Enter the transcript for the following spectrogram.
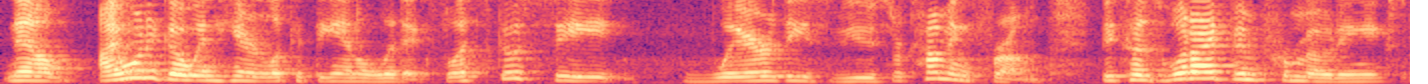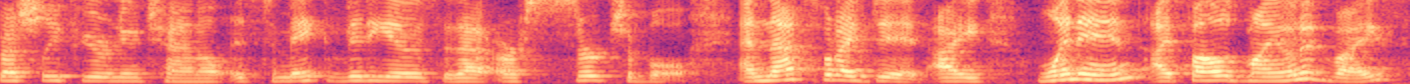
Now, I want to go in here and look at the analytics. Let's go see where these views are coming from. Because what I've been promoting, especially if you're a new channel, is to make videos that are searchable. And that's what I did. I went in, I followed my own advice,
